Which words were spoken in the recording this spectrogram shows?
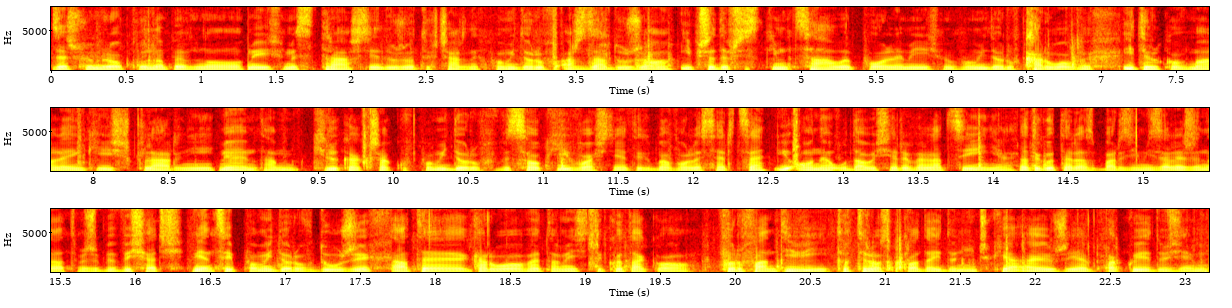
W zeszłym roku na pewno mieliśmy strasznie dużo tych czarnych pomidorów, aż za dużo. I przede wszystkim całe pole mieliśmy pomidorów karłowych. I tylko w maleńkiej szklarni miałem tam kilka krzaków pomidorów wysokich, właśnie tych bawole serce. I one udały się rewelacyjnie. Dlatego teraz bardziej mi zależy na tym, żeby wysiać więcej pomidorów dużych, a te karłowe to mieć tylko tak o. For Fun TV. To ty rozkładaj doniczki, a ja już je pakuję do ziemi.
